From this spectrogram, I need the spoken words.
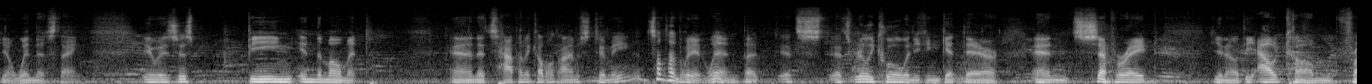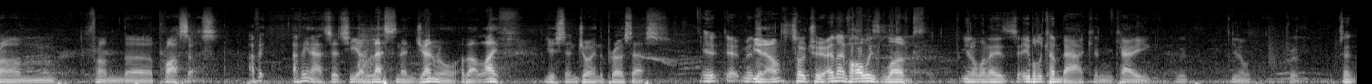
you know, win this thing. It was just being in the moment, and it's happened a couple times to me. Sometimes we didn't win, but it's it's really cool when you can get there and separate, you know, the outcome from from the process. I think I think that's actually a lesson in general about life. Just enjoying the process. It, it- You know? so true. And I've always loved, you know, when I was able to come back and caddy, with, you know, for, since,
